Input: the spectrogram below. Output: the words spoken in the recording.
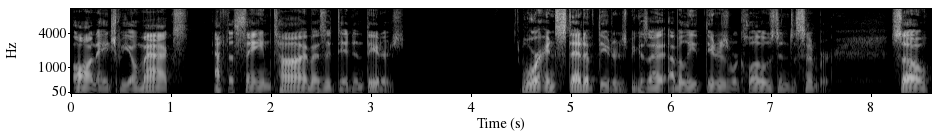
on HBO Max at the same time as it did in theaters, or instead of theaters, because I, I believe theaters were closed in December. So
